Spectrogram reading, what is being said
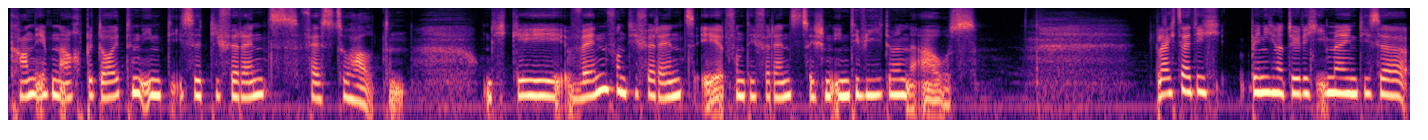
kann eben auch bedeuten, in dieser Differenz festzuhalten. Und ich gehe, wenn von Differenz, eher von Differenz zwischen Individuen aus. Gleichzeitig bin ich natürlich immer in dieser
